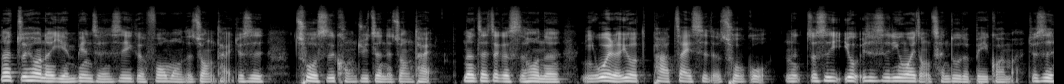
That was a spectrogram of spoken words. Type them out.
那最后呢演变成是一个 formal 的状态，就是错失恐惧症的状态。那在这个时候呢，你为了又怕再次的错过，那这是又又是另外一种程度的悲观嘛？就是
